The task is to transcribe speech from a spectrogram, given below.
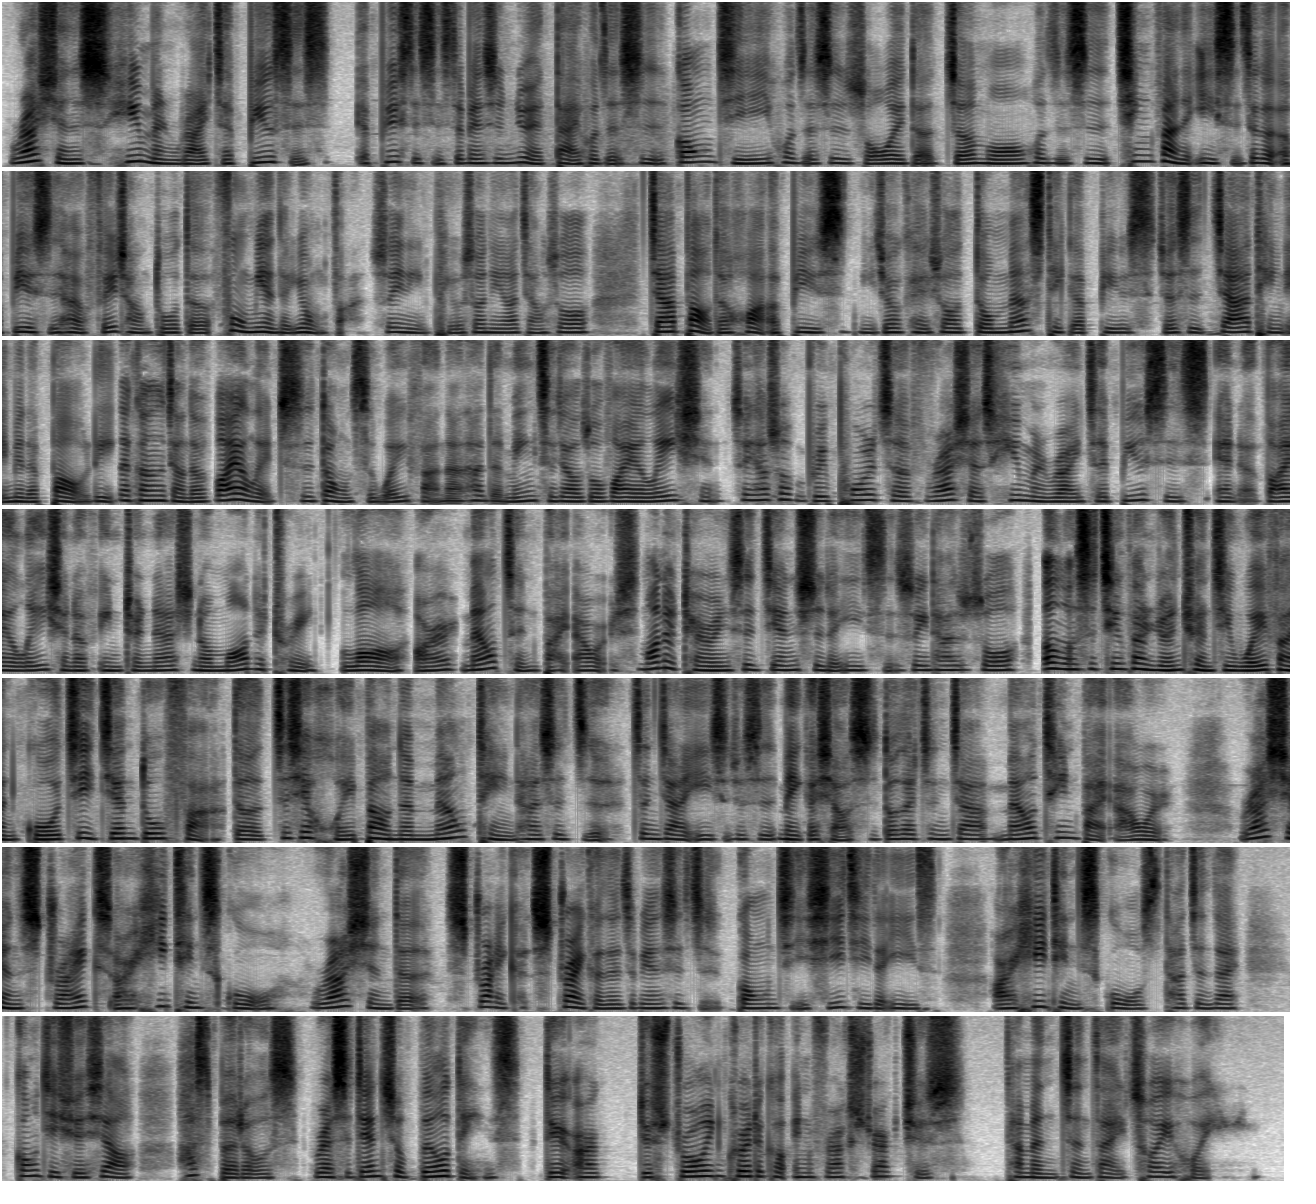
Russians' human rights abuses。 abuses 这边是虐待，或者是攻击，或者是所谓的折磨，或者是侵犯的意思。这个 abuse 它有非常多的负面的用法，所以你比如说你要讲说家暴的话，abuse 你就可以说 domestic abuse，就是家庭里面的暴力。那刚刚讲的 violate 是动词违法，那它的名词叫做 violation。所以他说 reports of Russia's human rights abuses and a violation of international monitoring law are mounting by hours。monitoring 是监视的意思，所以他是说俄罗斯侵犯人权及违反国际监督法的这些回报呢，mounting 它是指增加的意思，就是每个小时都在增加，mounting by hour。Russian strikes are hitting school. Russian 的 strike strike 在这边是指攻击、袭击的意思。Are hitting schools，它正在攻击学校、hospitals、residential buildings。They are destroying critical infrastructures。他们正在摧毁。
